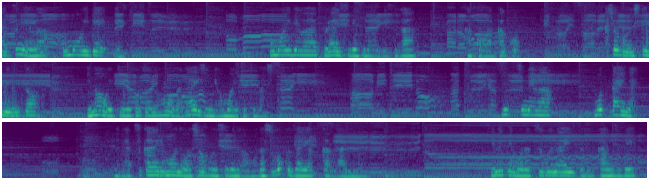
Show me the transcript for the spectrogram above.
2つ目は思い出です。思い出はプライスレスなんですが過去は過去。処分してみると今を生きることの方が大事に思えてきました。3つ目はもったいない。まだ使えるものを処分するのはものすごく罪悪感があります。せめてもの償いという感じで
